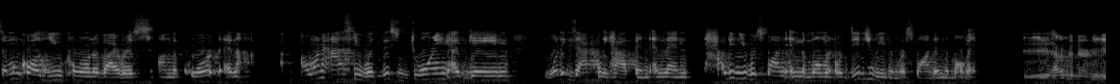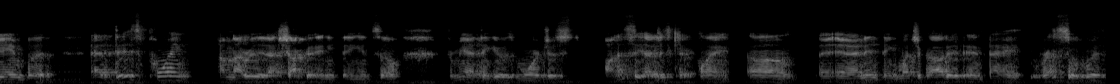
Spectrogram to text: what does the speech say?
Someone called you coronavirus on the court, and I want to ask you: Was this during a game? What exactly happened? And then, how did you respond in the moment, or did you even respond in the moment? It happened during the game, but at this point, I'm not really that shocked at anything. And so for me, I think it was more just honestly, I just kept playing, um, and, and, I didn't think much about it, and I wrestled with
